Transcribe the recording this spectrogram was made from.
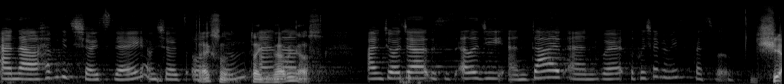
And uh, have a good show today. I'm sure it's awesome. Excellent. Thank you for having um, us. I'm Georgia. This is Allergy and Dive, and we're at the Pushover Music Festival. Yeah.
